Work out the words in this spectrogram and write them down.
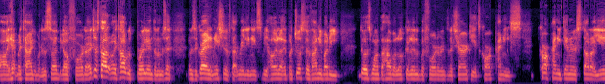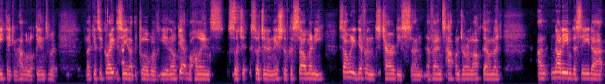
I hit my target, but I decided to go further. I just thought I thought it was brilliant, and it was a it was a great initiative that really needs to be highlighted. But just if anybody does want to have a look a little bit further into the charity, it's Cork Pennies, CorkPennyDinners.ie. They can have a look into it. Like it's a great to see that the club of you know getting behind such a, such an initiative because so many so many different charities and events happen during lockdown. Like, and not even to see that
